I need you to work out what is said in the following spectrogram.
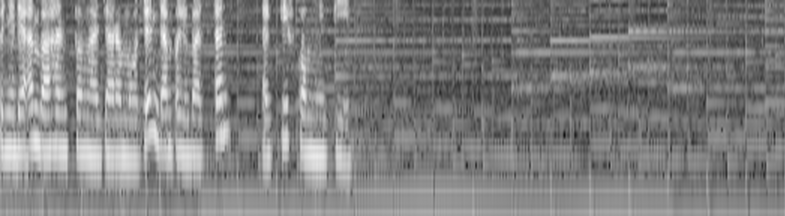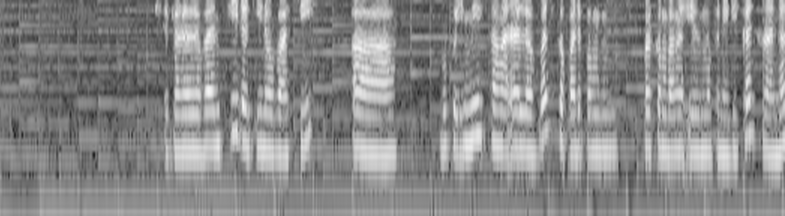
penyediaan bahan pengajaran moden dan pelibatan aktif komuniti. Kategori relevansi dan inovasi. Uh, buku ini sangat relevan kepada perkembangan ilmu pendidikan kerana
